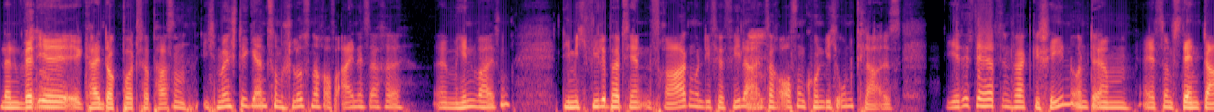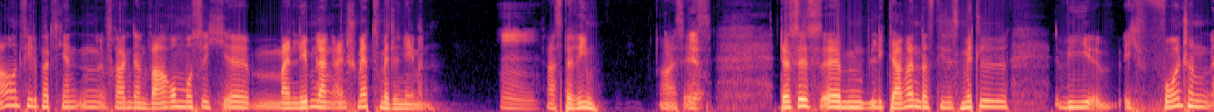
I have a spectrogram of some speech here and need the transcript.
Dann werdet genau. ihr kein DocPod verpassen. Ich möchte gern zum Schluss noch auf eine Sache ähm, hinweisen, die mich viele Patienten fragen und die für viele einfach offenkundig unklar ist. Jetzt ist der Herzinfarkt geschehen und ähm, er ist so ein Stand da und viele Patienten fragen dann, warum muss ich äh, mein Leben lang ein Schmerzmittel nehmen? Mhm. Aspirin, ASS. Ja. Das ist, ähm, liegt daran, dass dieses Mittel, wie ich vorhin schon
